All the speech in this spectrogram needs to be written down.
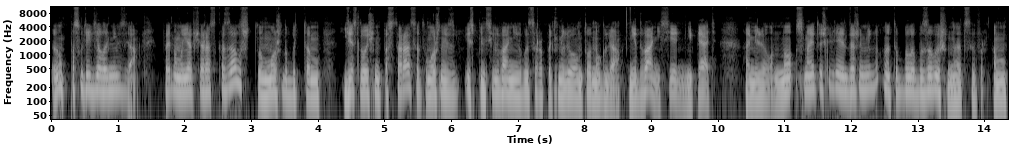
ну, по сути дела, нельзя. Поэтому я вчера сказал, что, может быть, там, если очень постараться, то можно из, из Пенсильвании выцарапать миллион тонн угля. Не два, не семь, не пять, а миллион. Но, с моей точки зрения, даже миллион – это была бы завышенная цифра. Там,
